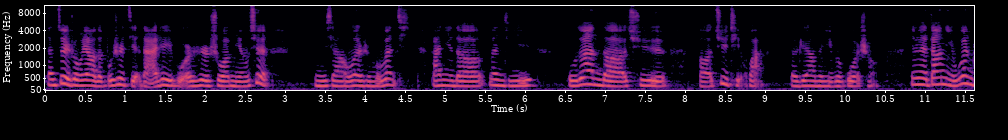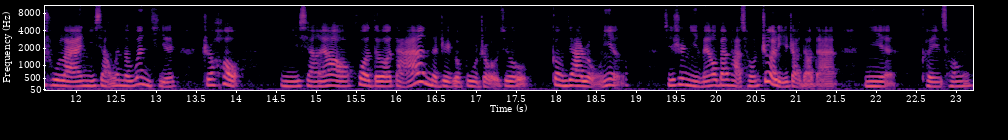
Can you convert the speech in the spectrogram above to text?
但最重要的不是解答这一步，而是说明确你想要问什么问题，把你的问题不断的去呃具体化的这样的一个过程。因为当你问出来你想问的问题之后，你想要获得答案的这个步骤就更加容易了。即使你没有办法从这里找到答案，你也可以从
